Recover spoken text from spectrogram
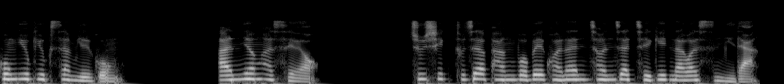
066310 안녕하세요. 주식 투자 방법에 관한 전자책이 나왔습니다.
